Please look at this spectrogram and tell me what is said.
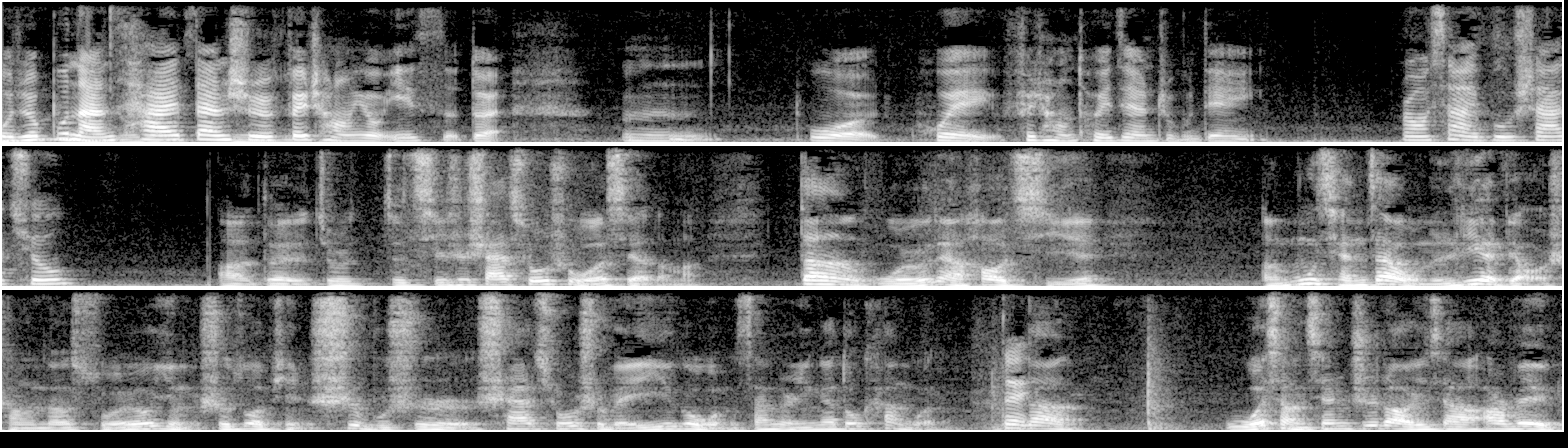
我觉得不难猜，但是非常有意思。对，嗯，我会非常推荐这部电影。然后下一部《沙丘》，啊，对，就是就其实《沙丘》是我写的嘛，但我有点好奇，呃，目前在我们列表上的所有影视作品，是不是《沙丘》是唯一一个我们三个人应该都看过的？对那我想先知道一下二位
